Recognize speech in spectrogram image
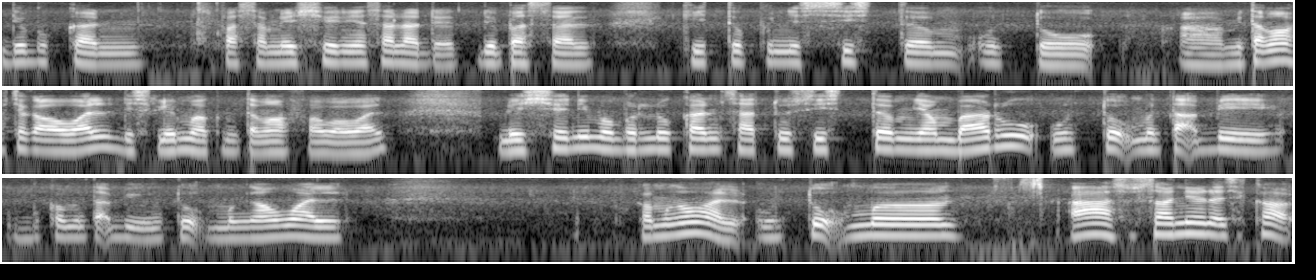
Dia bukan pasal Malaysia ni yang salah dia dia pasal kita punya sistem untuk uh, minta maaf cakap awal disclaimer aku minta maaf awal-awal. Malaysia ni memerlukan satu sistem yang baru untuk mentadbir bukan mentadbir untuk mengawal. Bukan mengawal untuk me, ah susahnya nak cakap.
